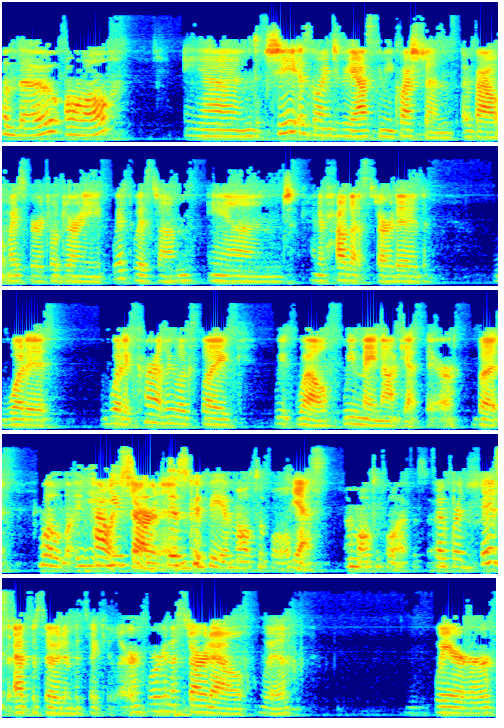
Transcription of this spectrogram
Hello, all. And she is going to be asking me questions about my spiritual journey with wisdom and kind of how that started, what it what it currently looks like, we well, we may not get there, but well, how you it started. this could be a multiple. Yes, a multiple episode. So for this episode in particular, we're going to start out with where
